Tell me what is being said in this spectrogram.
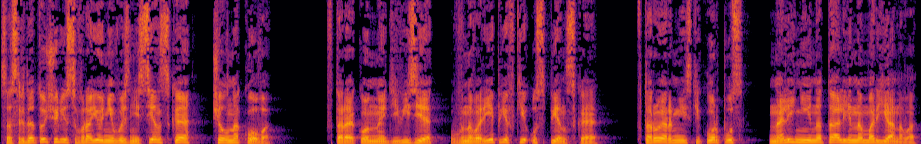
сосредоточились в районе Вознесенска-Челнокова. Вторая конная дивизия в Новорепьевке-Успенская, второй армейский корпус на линии Натальина-Марьянова.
